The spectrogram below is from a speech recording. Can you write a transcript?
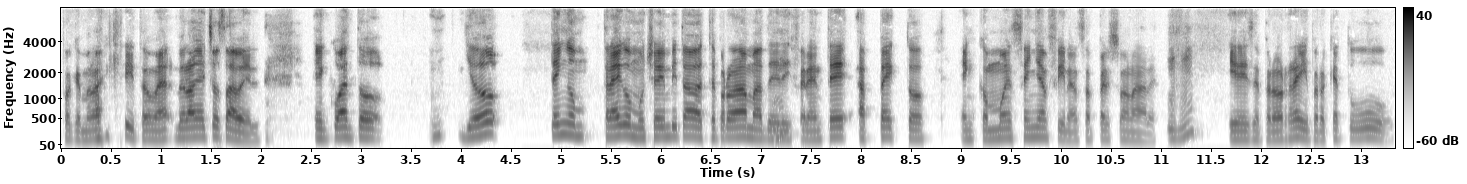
porque me lo han escrito, me, lo han hecho saber. En cuanto, yo tengo, traigo muchos invitados a este programa de diferentes aspectos en cómo enseñan finanzas personales. Y dice, pero Rey, pero es que tú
